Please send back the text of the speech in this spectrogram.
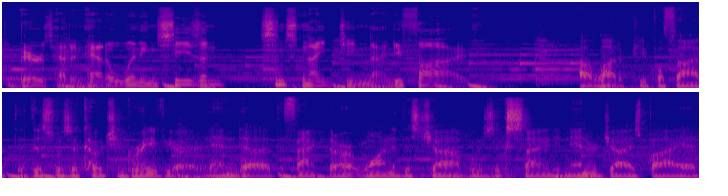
The Bears hadn't had a winning season since 1995. A lot of people thought that this was a coaching graveyard, and uh, the fact that Art wanted this job, was excited and energized by it,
